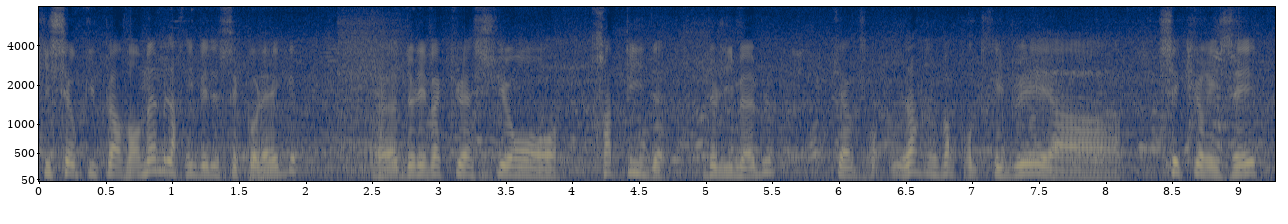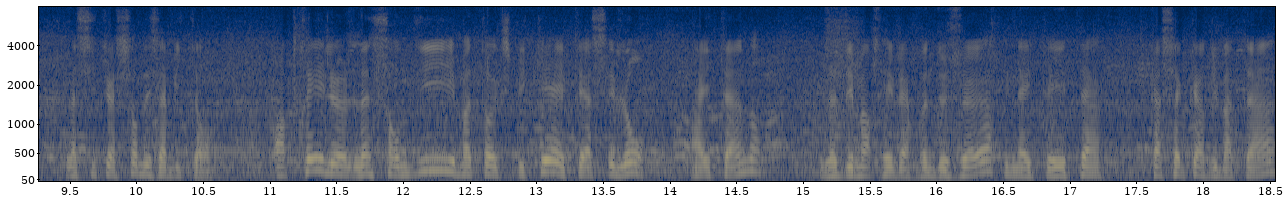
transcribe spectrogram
qui s'est occupé avant même l'arrivée de ses collègues euh, de l'évacuation rapide de l'immeuble, qui a largement contribué à sécuriser la situation des habitants. Après, l'incendie, m'a-t-on expliqué, a été assez long à éteindre. Il a démarré vers 22h, il n'a été éteint qu'à 5h du matin.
